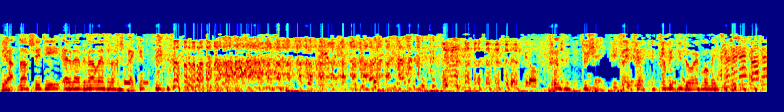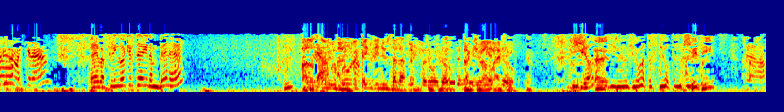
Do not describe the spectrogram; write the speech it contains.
Ja, dag Sweetie, Eh, we hebben nou even een gesprek hè. Dat. Touché. Ga met u door, een momentje. Hé, wat vriendelijker tegen een Ben, hè? Ah, dat Ja. ongeboren kind in uw Maar dat is dat Dankjewel, niet wijfie. Ja. Ja, dat Eh, is hier een grote stilte. Sweetie, Ja.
